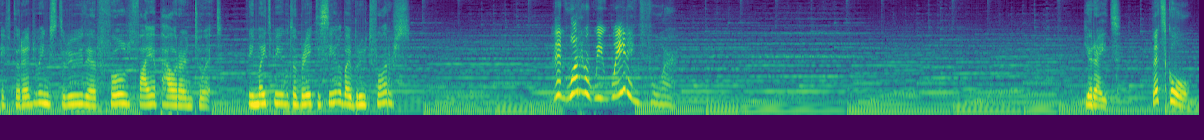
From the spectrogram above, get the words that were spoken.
If the Red Wings threw their full firepower into it, they might be able to break the seal by brute force. Then what are we waiting for? You're right. Let's go.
